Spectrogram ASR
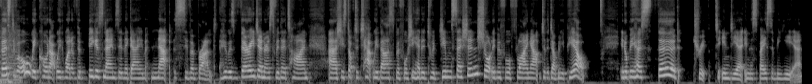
First of all, we caught up with one of the biggest names in the game, Nat Sciver-Brunt, who was very generous with her time. Uh, she stopped to chat with us before she headed to a gym session shortly before flying out to the WPL. It'll be her third trip to India in the space of a year,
